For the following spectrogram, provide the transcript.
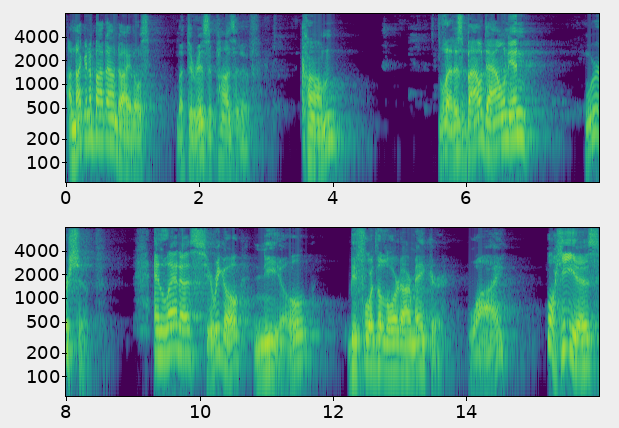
I'm not going to bow down to idols, but there is a positive. Come, let us bow down in worship. And let us, here we go, kneel before the Lord our Maker. Why? Well, He is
